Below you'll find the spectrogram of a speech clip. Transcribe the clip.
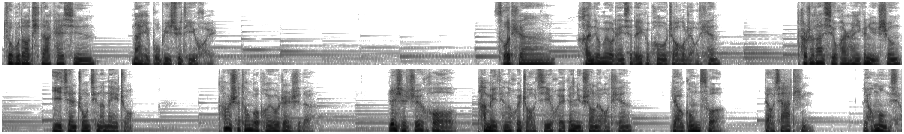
做不到替他开心，那也不必去诋毁。昨天很久没有联系的一个朋友找我聊天，他说他喜欢上一个女生，一见钟情的那种。他们是通过朋友认识的，认识之后，他每天都会找机会跟女生聊天，聊工作，聊家庭，聊梦想。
